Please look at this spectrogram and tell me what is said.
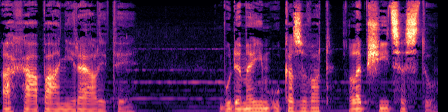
a chápání reality. Budeme jim ukazovat lepší cestu.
